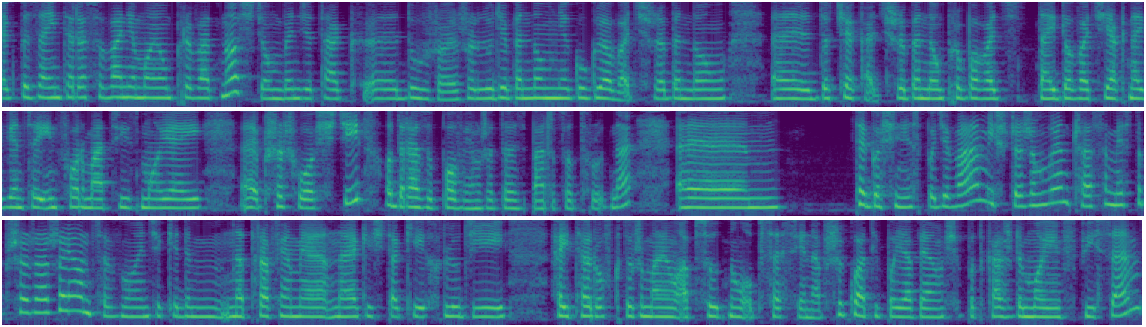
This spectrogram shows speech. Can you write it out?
jakby zainteresowanie moją prywatnością będzie tak e, duże, że ludzie będą mnie googlować, że będą e, dociekać, że będą próbować znajdować jak najwięcej informacji z mojej e, przeszłości. Od razu powiem, że to jest bardzo trudne. Tego się nie spodziewałam i szczerze mówiąc, czasem jest to przerażające w momencie, kiedy natrafiam na jakichś takich ludzi, hejterów, którzy mają absolutną obsesję na przykład i pojawiają się pod każdym moim wpisem,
